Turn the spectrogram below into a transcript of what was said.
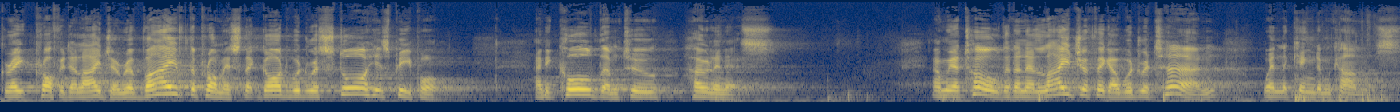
great prophet Elijah, revived the promise that God would restore his people, and he called them to holiness. And we are told that an Elijah figure would return when the kingdom comes.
